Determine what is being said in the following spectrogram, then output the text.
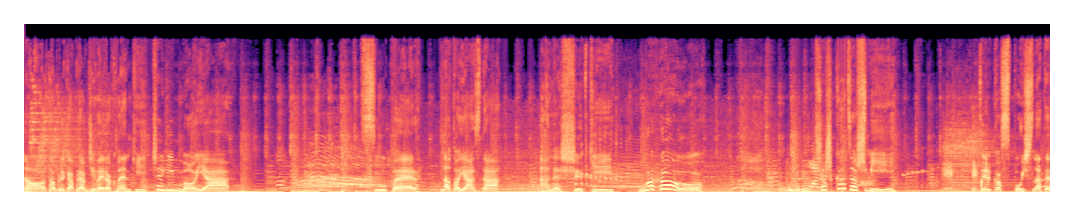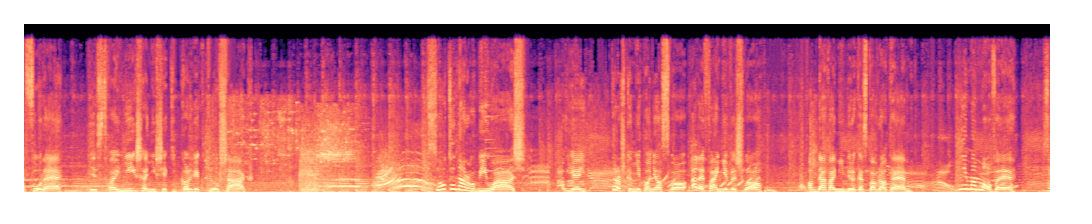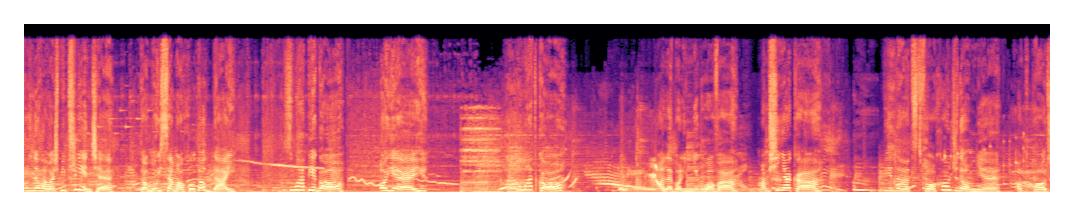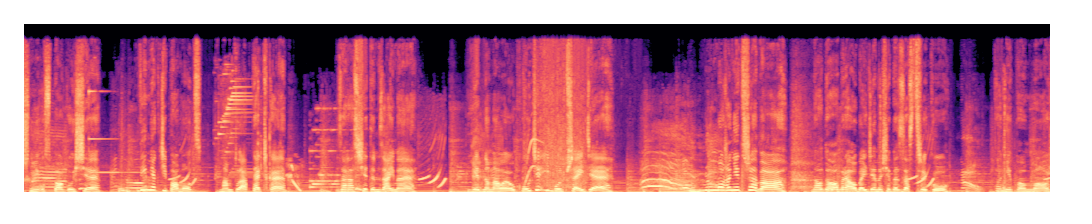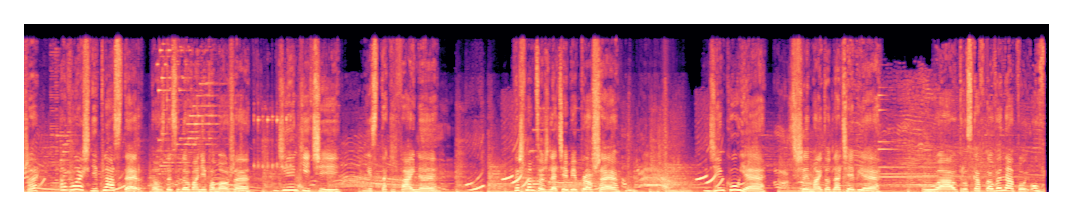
No, to bryka prawdziwej rockmanki, czyli moja. Super. No to jazda. Ale szybki. Woohoo! Przeszkadzasz mi. Tylko spójrz na tę furę. Jest fajniejsza niż jakikolwiek pluszak. Co ty narobiłaś? Ojej, troszkę mnie poniosło, ale fajnie wyszło. Oddawaj mi biurkę z powrotem. Nie mam mowy. Zrujnowałaś mi przyjęcie. To mój samochód, oddaj. Złapię go. Ojej. O matko. Ale boli mnie głowa. Mam siniaka. Biedactwo, chodź do mnie. Odpocznij, uspokój się. Wiem, jak ci pomóc. Mam tu apteczkę. Zaraz się tym zajmę. Jedno małe ukłucie i ból przejdzie. Może nie trzeba. No dobra, obejdziemy się bez zastrzyku. To nie pomoże? A właśnie, plaster. To zdecydowanie pomoże. Dzięki ci. Jest taki fajny. Też mam coś dla ciebie, proszę. Dziękuję. Trzymaj to dla ciebie. Wow, truskawkowy napój.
